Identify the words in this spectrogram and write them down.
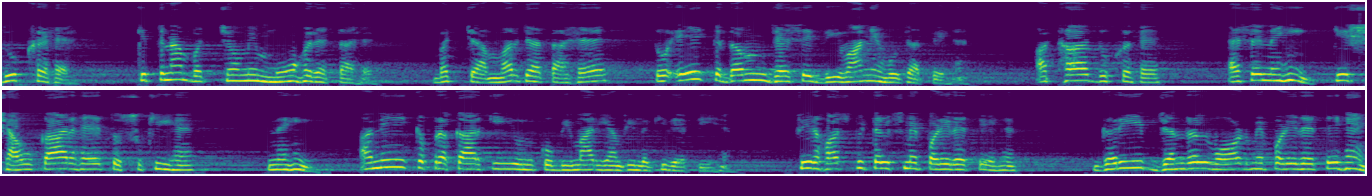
दुख है? कितना बच्चों में मोह रहता है? बच्चा मर जाता है तो एकदम जैसे दीवाने हो जाते हैं। अथा दुख है ऐसे नहीं कि शाहूकार है तो सुखी है। नहीं, अनेक प्रकार की उनको बीमारियाँ भी लगी रहती हैं। फिर हॉस्पिटल्स में पड़े रहते हैं। गरीब जनरल वार्ड में पड़े रहते हैं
